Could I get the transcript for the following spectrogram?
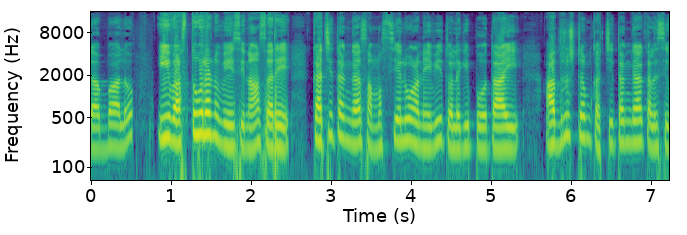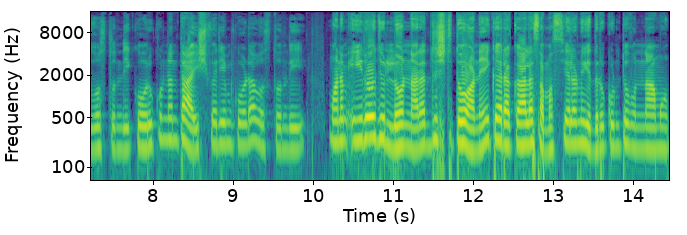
డబ్బాలో ఈ వస్తువులను వేసినా సరే ఖచ్చితంగా సమస్యలు అనేవి తొలగిపోతాయి. అదృష్టం ఖచ్చితంగా కలిసి వస్తుంది. కోరుకున్నంత ఐశ్వర్యం కూడా వస్తుంది. మనం ఈ రోజుల్లో నరదృష్టితో అనేక రకాల సమస్యలను ఎదుర్కొంటూ ఉన్నాము.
